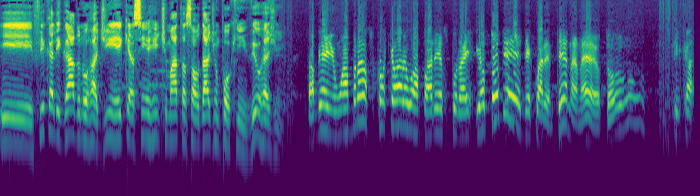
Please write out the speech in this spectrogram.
E fica ligado no radinho aí, que assim a gente mata a saudade um pouquinho, viu, Reginho? Tá bem, um abraço, qualquer hora eu apareço por aí. Eu tô de, de quarentena, né? Eu tô fica,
